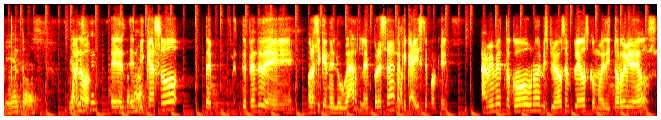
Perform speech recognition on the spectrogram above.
Vientos. Bueno, en mi caso, depende de. Ahora sí que en el lugar, la empresa en la que caíste, porque a mí me tocó uno de mis primeros empleos como editor de videos.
